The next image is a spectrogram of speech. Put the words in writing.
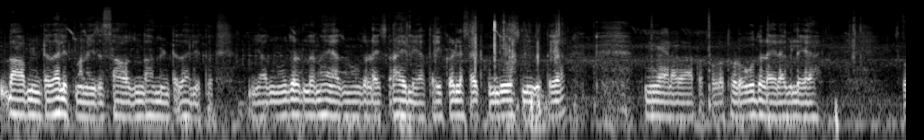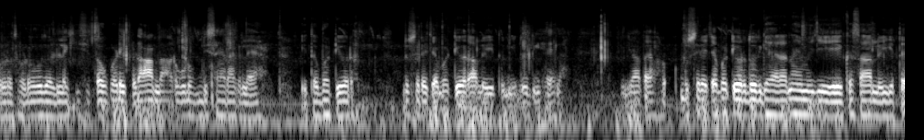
दहा मिनटं झालीत म्हणायचं. सहा वाजून दहा मिनटं झाली तर म्हणजे अजून उजडलं नाही अजून उजडायचं राहिले आता इकडल्या साईडकडून दिवस निघत या निघायला लागला आता थोडं थोडं उजडायला लागलं या थोडं थोडं उजडलं की चौकडीकडं अंधार उडूप दिसायला लागलाय. इथं भटीवर दुसऱ्याच्या भटीवर आलो इथं मी दूध घ्यायला. म्हणजे आता दुसऱ्याच्या भटीवर दूध घ्यायला नाही म्हणजे कसं आलो इथं?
